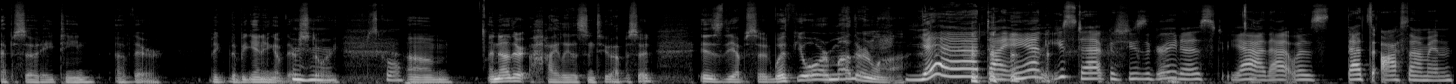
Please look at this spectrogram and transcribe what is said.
episode 18 of their the beginning of their story. It's cool. Um, another highly listened to episode is the episode with your mother-in-law. Yeah, Diane Eastep, because she's the greatest. Yeah, that was that's awesome, and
